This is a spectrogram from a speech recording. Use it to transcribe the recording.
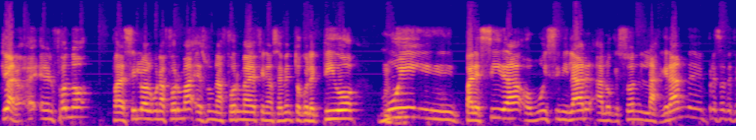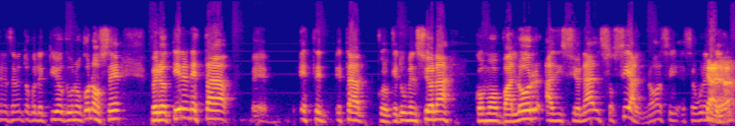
Claro, en el fondo, para decirlo de alguna forma, es una forma de financiamiento colectivo muy parecida o muy similar a lo que son las grandes empresas de financiamiento colectivo que uno conoce, pero tienen esta, eh, este, esta, lo que tú mencionas, como valor adicional social, ¿no? claro,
